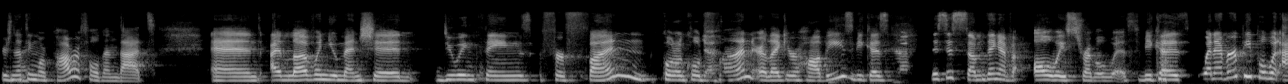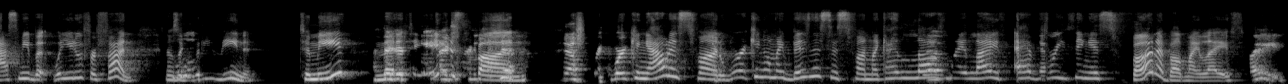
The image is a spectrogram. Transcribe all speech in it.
There's nothing more powerful than that. And I love when you mention doing things for fun, quote unquote yeah. fun, or like your hobbies, because yeah. this is something I've always struggled with. Because whenever people would ask me, but what do you do for fun? And I was mm-hmm. like, what do you mean? To me, meditation is fun. Yeah. Working out is fun. Working on my business is fun. Like I love yeah. my life. Everything yeah. is fun about my life. Right.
